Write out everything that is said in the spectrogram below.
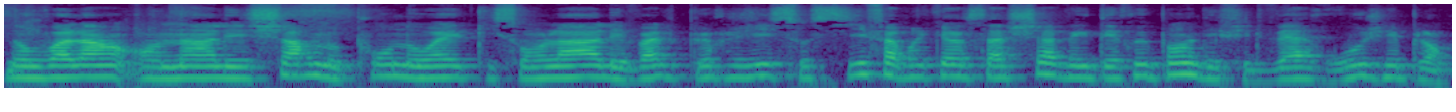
Donc voilà, on a les charmes pour Noël qui sont là, les Valpurgis aussi. Fabriquez un sachet avec des rubans et des fils verts, rouges et blancs.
